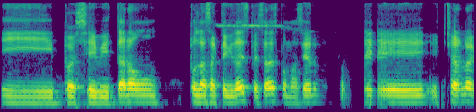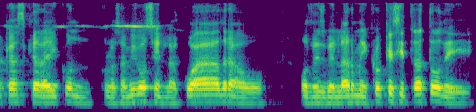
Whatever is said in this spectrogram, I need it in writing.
y pues evitar aún pues las actividades pesadas como hacer, eh, echar la cáscara ahí con, con, los amigos en la cuadra o, o desvelarme. Creo que sí trato de,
